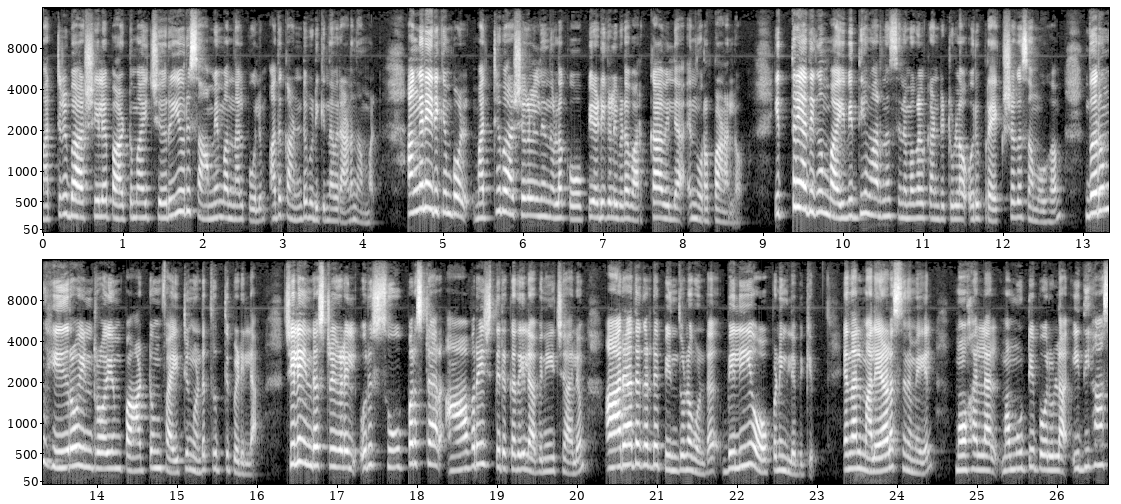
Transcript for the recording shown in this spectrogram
മറ്റൊരു ഭാഷയിലെ പാട്ടുമായി ചെറിയൊരു സാമ്യം വന്നാൽ പോലും അത് കണ്ടുപിടിക്കുന്നവരാണ് നമ്മൾ. അങ്ങനെ ഇരിക്കുമ്പോൾ മറ്റ് ഭാഷകളിൽ നിന്നുള്ള കോപ്പിയടികൾ ഇവിടെ വർക്കാവില്ല എന്നുറപ്പാണല്ലോ ഇത്രയധികം വൈവിധ്യമാർന്ന സിനിമകൾ കണ്ടിട്ടുള്ള ഒരു പ്രേക്ഷക സമൂഹം വെറും ഹീറോ ഇൻട്രോയും പാട്ടും ഫൈറ്റും കൊണ്ട് തൃപ്തിപ്പെടില്ല. ചില ഇൻഡസ്ട്രികളിൽ ഒരു സൂപ്പർ സ്റ്റാർ ആവറേജ് തിരക്കഥയിൽ അഭിനയിച്ചാലും ആരാധകരുടെ പിന്തുണ കൊണ്ട് വലിയ ഓപ്പണിംഗ് ലഭിക്കും. എന്നാൽ മലയാള സിനിമയിൽ മോഹൻലാൽ മമ്മൂട്ടി പോലുള്ള ഇതിഹാസ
